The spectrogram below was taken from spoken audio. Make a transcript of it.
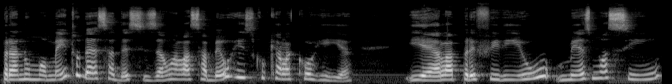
para no momento dessa decisão ela saber o risco que ela corria. E ela preferiu, mesmo assim,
